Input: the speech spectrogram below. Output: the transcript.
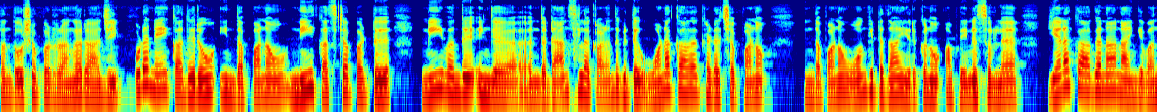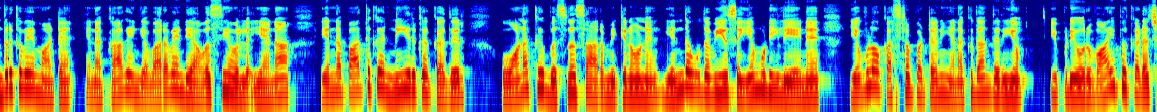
சந்தோஷப்படுறாங்க ராஜி. உடனே கதிரும் இந்த பணம் நீ கஷ்டப்பட்டு நீ வந்து இங்கே இந்த டான்ஸில் கலந்துக்கிட்டு உனக்காக கிடைச்ச பணம் இந்த பணம் உன்கிட்ட தான் இருக்கணும் அப்படின்னு சொல்ல எனக்காகனா நான் இங்கே வந்திருக்கவே மாட்டேன். எனக்காக இங்கே வர வேண்டிய அவசியம் இல்லை. ஏன்னா என்னை பார்த்துக்க நீ இருக்க கதிர் உனக்கு பிஸ்னஸ் ஆரம்பிக்கணும்னு எந்த உதவியும் செய்ய முடியலையேன்னு எவ்வளோ கஷ்டப்பட்டேன்னு எனக்கு தான் தெரியும். இப்படி ஒரு வாய்ப்பு கிடைச்ச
